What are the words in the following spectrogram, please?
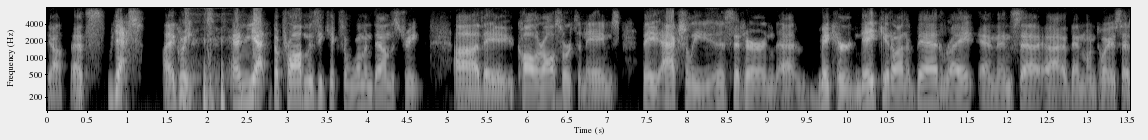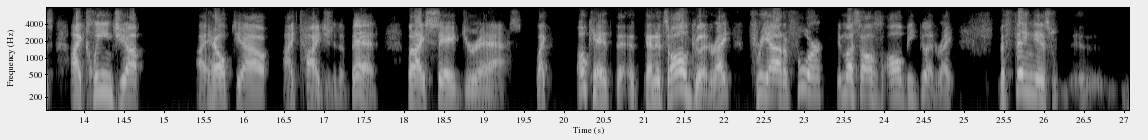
Yeah, that's yes, I agree. and yet the problem is he kicks a woman down the street. Uh, they call her all sorts of names. They actually uh, sit her and uh, make her naked on a bed, right? And then say, uh, then Montoya says, "I cleaned you up, I helped you out, I tied you to the bed, but I saved your ass." Like, okay, th- then it's all good, right? Three out of four, it must all all be good, right? The thing is,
